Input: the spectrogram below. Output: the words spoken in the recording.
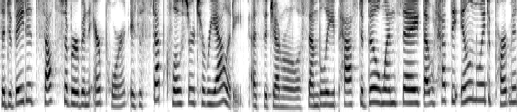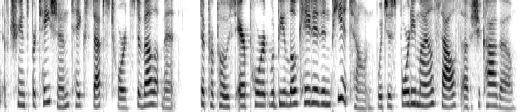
The debated South Suburban Airport is a step closer to reality as the General Assembly passed a bill Wednesday that would have the Illinois Department of Transportation take steps towards development. The proposed airport would be located in Peotone, which is 40 miles south of Chicago.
